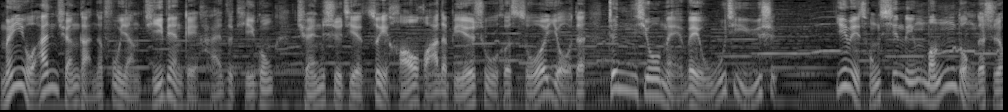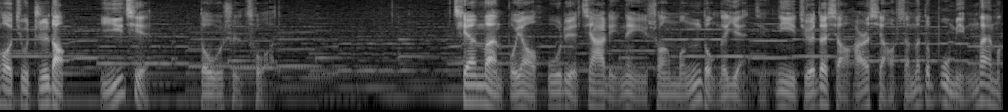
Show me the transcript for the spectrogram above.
没有安全感的富养，即便给孩子提供全世界最豪华的别墅和所有的珍馐美味，无济于事。因为从心灵懵懂的时候就知道一切都是错的，千万不要忽略家里那一双懵懂的眼睛。你觉得小孩小什么都不明白吗？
